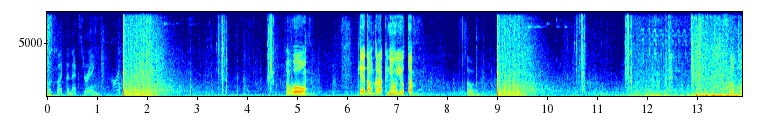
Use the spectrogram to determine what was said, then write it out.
looks like the next ring. Eu vou. Queria dar um crack nem o Utah. Tá bom. Eu tô.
